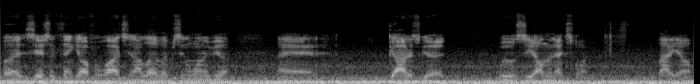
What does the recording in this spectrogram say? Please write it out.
But seriously, thank y'all for watching. I love every single one of you. And God is good. We will see y'all on the next one. Bye, y'all.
